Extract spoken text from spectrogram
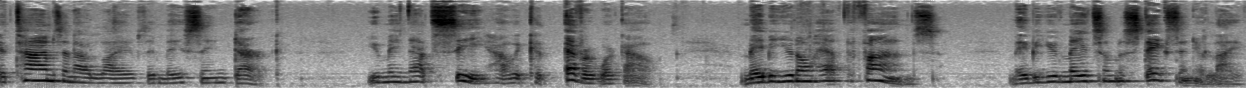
At times in our lives, it may seem dark. You may not see how it could ever work out. Maybe you don't have the funds. Maybe you've made some mistakes in your life.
